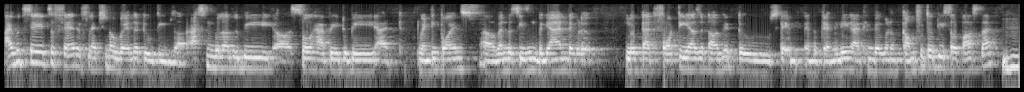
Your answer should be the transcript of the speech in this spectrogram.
I would say it's a fair reflection of where the two teams are. Aston Villa will be uh, so happy to be at 20 points. Uh, when the season began, they would have looked at 40 as a target to stay in the Premier League. I think they're going to comfortably surpass that. Mm-hmm.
